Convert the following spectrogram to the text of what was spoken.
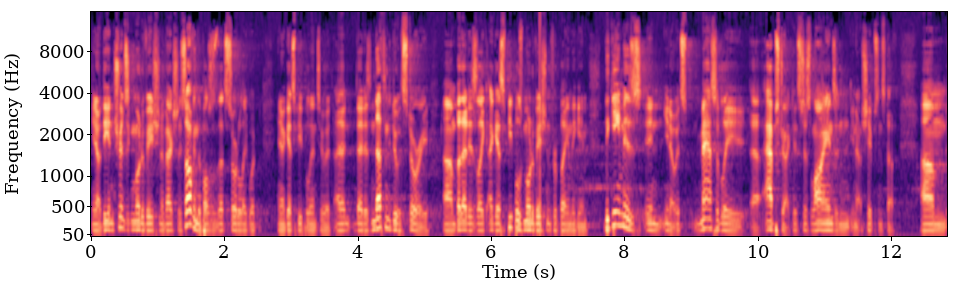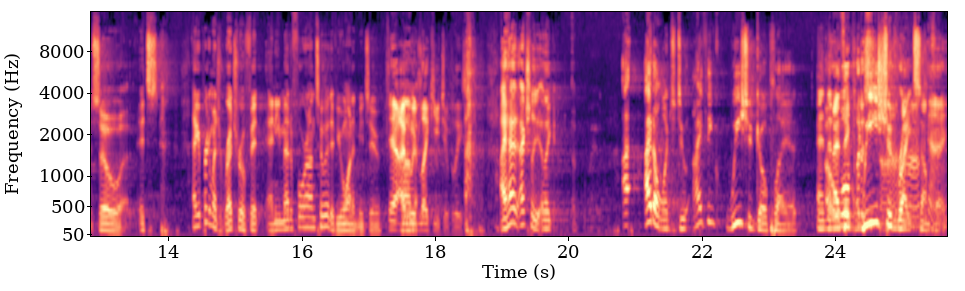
you know the intrinsic motivation of actually solving the puzzles. That's sort of like what you know gets people into it. And that has nothing to do with story, um, but that is like I guess people's motivation for playing the game. The game is in you know it's massively uh, abstract. It's just lines and you know shapes and stuff. Um, so it's I could pretty much retrofit any metaphor onto it if you wanted me to. Yeah, I Um, would like you to, please. I had actually like I, I don't want you to. I think we should go play it, and then Oh, I we'll think put a- we should Ah, write okay. something.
